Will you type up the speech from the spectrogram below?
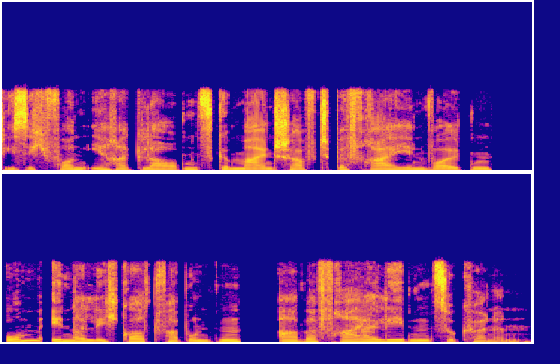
die sich von ihrer Glaubensgemeinschaft befreien wollten, um innerlich gottverbunden, aber frei leben zu können.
